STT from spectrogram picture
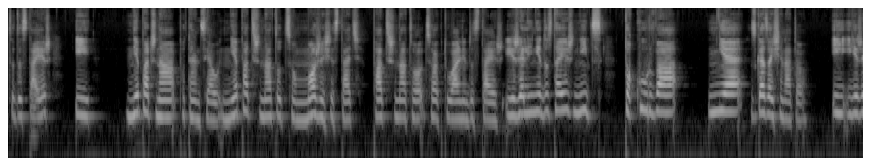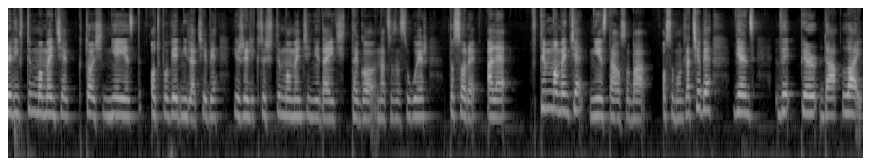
co dostajesz i nie patrz na potencjał, nie patrz na to, co może się stać, patrz na to, co aktualnie dostajesz. Jeżeli nie dostajesz nic, to kurwa nie zgadzaj się na to. I jeżeli w tym momencie ktoś nie jest odpowiedni dla ciebie, jeżeli ktoś w tym momencie nie daje ci tego, na co zasługujesz, to sorry, ale w tym momencie nie jest ta osoba osobą dla ciebie, więc wypierdalaj.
